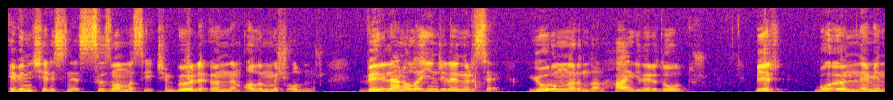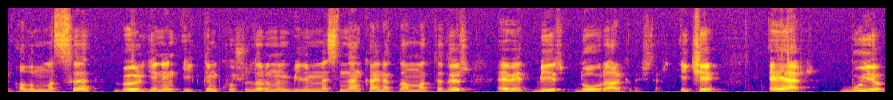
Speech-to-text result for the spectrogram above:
evin içerisine sızmaması için böyle önlem alınmış olunur. Verilen olay incelenirse yorumlarından hangileri doğrudur? 1. Bu önlemin alınması bölgenin iklim koşullarının bilinmesinden kaynaklanmaktadır. Evet bir doğru arkadaşlar. 2. Eğer bu yıl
